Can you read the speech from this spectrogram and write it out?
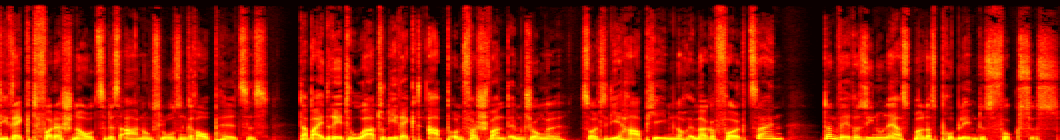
direkt vor der Schnauze des ahnungslosen Graupelzes. Dabei drehte Uatu direkt ab und verschwand im Dschungel. Sollte die Harpie ihm noch immer gefolgt sein, dann wäre sie nun erstmal das Problem des Fuchses.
